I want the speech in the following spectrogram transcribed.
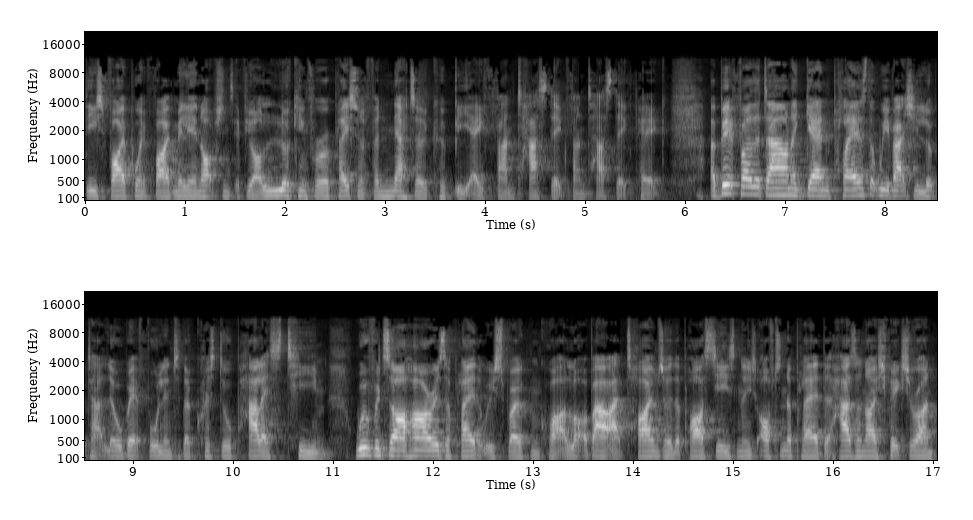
these 5.5 million options, if you're looking for a replacement for Neto, could be a fantastic, fantastic pick. A bit further down, again, players that we've actually looked at a little bit fall into the Crystal Palace team. Wilfried Zaha is a player that we've spoken quite a lot about at times over the past season. He's often a player that has a nice fixture run,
